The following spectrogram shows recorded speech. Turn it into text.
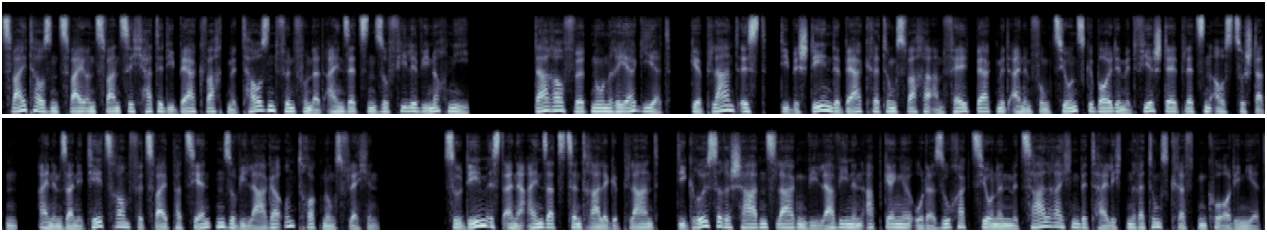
2022 hatte die Bergwacht mit 1500 Einsätzen so viele wie noch nie. Darauf wird nun reagiert. Geplant ist, die bestehende Bergrettungswache am Feldberg mit einem Funktionsgebäude mit vier Stellplätzen auszustatten, einem Sanitätsraum für zwei Patienten sowie Lager- und Trocknungsflächen. Zudem ist eine Einsatzzentrale geplant, die größere Schadenslagen wie Lawinenabgänge oder Suchaktionen mit zahlreichen beteiligten Rettungskräften koordiniert.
